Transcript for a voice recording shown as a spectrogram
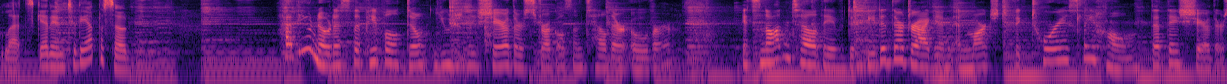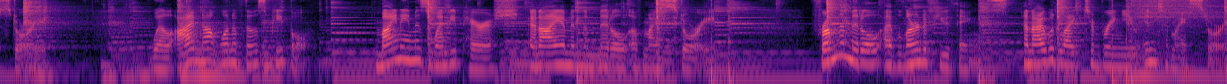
Let's get into the episode. Have you noticed that people don't usually share their struggles until they're over? It's not until they've defeated their dragon and marched victoriously home that they share their story. Well, I'm not one of those people. My name is Wendy Parrish, and I am in the middle of my story. From the middle, I've learned a few things, and I would like to bring you into my story.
